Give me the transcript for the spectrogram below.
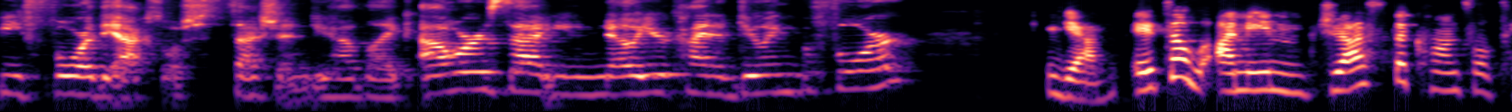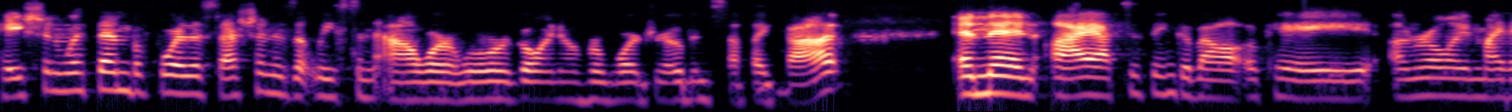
before the actual session? Do you have like hours that you know you're kind of doing before? Yeah, it's a, I mean, just the consultation with them before the session is at least an hour where we're going over wardrobe and stuff like that. And then I have to think about, okay, unrolling my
